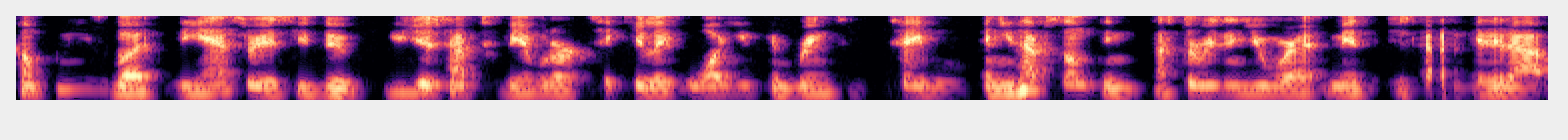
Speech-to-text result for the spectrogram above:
companies? But the answer is you do. You just have to be able to articulate what you can bring to table. And you have something. That's the reason you were at mid. You just got to get it out.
